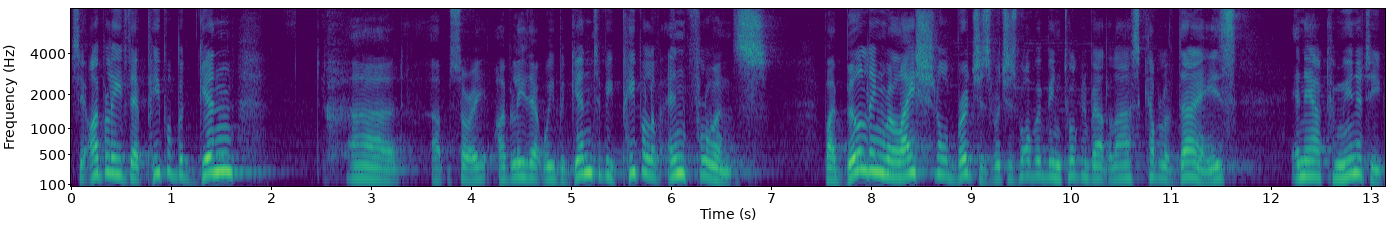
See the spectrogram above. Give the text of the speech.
See, I believe that people begin, uh, uh, sorry, I believe that we begin to be people of influence by building relational bridges, which is what we've been talking about the last couple of days in our community,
